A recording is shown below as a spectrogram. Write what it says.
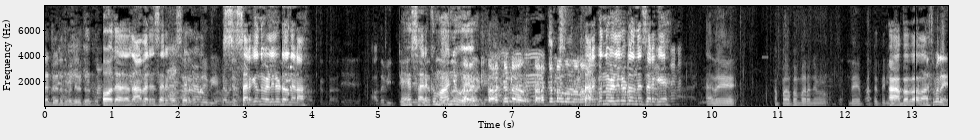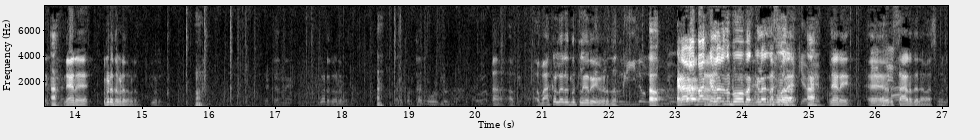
രണ്ടുപേരും വെളിയിലോട്ട് വന്നു. ഓ അതെ അതാ വരുന്നത് സരക്ക്. സരക്ക് ഒന്ന് വെളിയിലോട്ട് വന്നേടാ. ഏ സരക്ക് മാഞ്ഞു പോയ? സരക്കൊന്ന് വെളിയിലോട്ട് വന്നേ സരക്കേ. അത്. അപ്പൊ അപ്പം പറഞ്ഞു "ദേ, പറ്റത്തില്ല. ആ അപ്പൊ വാ, വാ. വാസമനെ ഞാൻ ഇവിടെ ഇവിടെ ഇവിടെ ആ. ആ ഓക്കെ. ബാക്കിയുള്ളവരൊന്ന് ക്ലിയർ ചെയ്യും ഇവിടുന്ന്. ഓ എടാ എടാ, ബാക്കിയുള്ളവരൊന്ന് പോ ബാക്കിയുള്ളവരൊന്ന് പോ. ആ. ഞാനേ ഒരു സാധനം തരാം വാസമന്.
